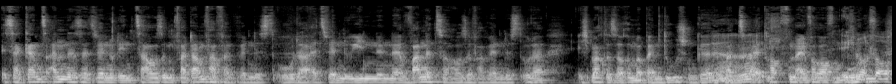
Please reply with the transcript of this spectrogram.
ist er ganz anders, als wenn du den zu Hause im Verdampfer verwendest oder als wenn du ihn in der Wanne zu Hause verwendest. Oder ich mache das auch immer beim Duschen, gell? Ja, immer zwei Tropfen einfach auf dem Boden. Ich mach's auch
